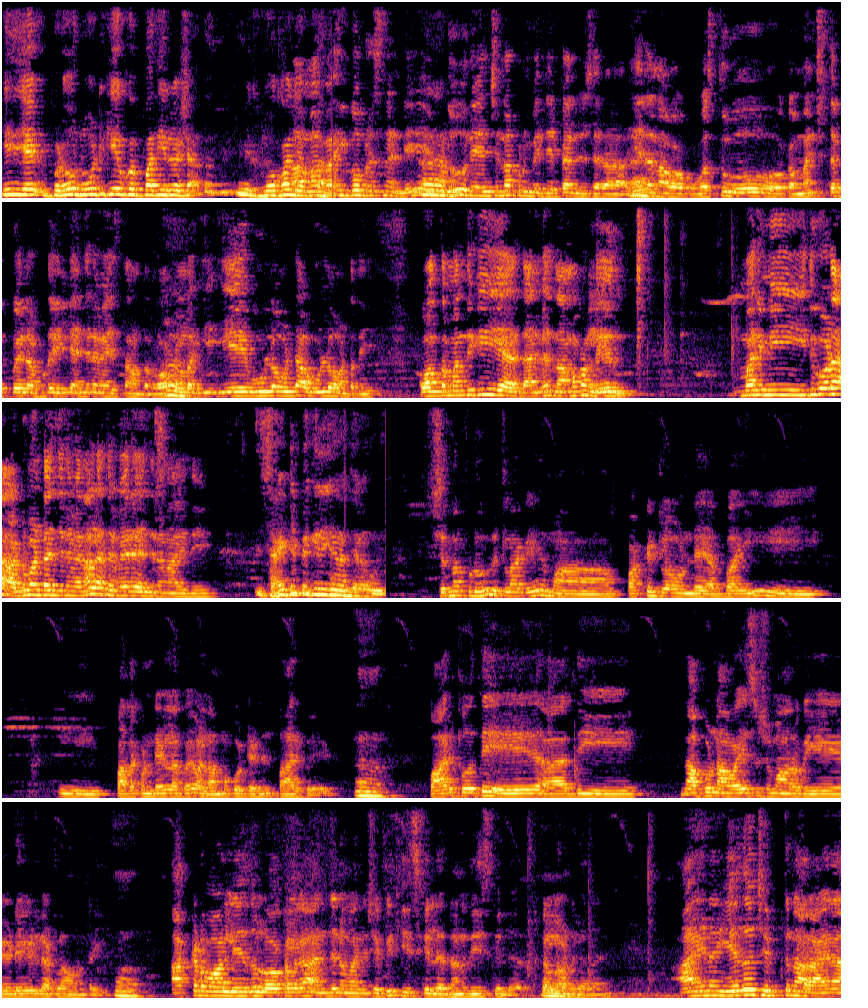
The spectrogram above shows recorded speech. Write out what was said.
ఇది ఇప్పుడు నూటికి ఒక పది ఇరవై శాతం మీకు లోకాన్ని ఇంకో ప్రశ్న అండి. ఇప్పుడు నేను చిన్నప్పుడు మీరు చెప్పాను చూసారా? ఏదైనా ఒక వస్తువు ఒక మనిషి తప్పిపోయినప్పుడు వెళ్ళి అంజనం వేస్తా ఉంటారు. లోకల్లో ఏ- ఏ ఊళ్ళో ఉంటే ఆ ఊళ్ళో ఉంటది. కొంతమందికి దాని మీద నమ్మకం లేదు. మరి మీ ఇది కూడా అటువంటి అంజనమేనా? లేకపోతే వేరే అంజనమా ఇది? సైంటిఫిక్ రీజన్ అని జనం చిన్నప్పుడు ఇట్లాగే మా పక్కింట్లో ఉండే అబ్బాయి ఈ పదకొండేళ్ళ అబ్బాయి వాళ్ళ అమ్మ కొట్టాడని పారిపోయాడు. పారిపోతే అది అప్పుడు నా వయసు సుమారు ఒక ఏడేళ్ళు అట్లా ఉంటాయి. అక్కడ వాళ్ళు ఏదో లోకల్గా అంజనం అని చెప్పి తీసుకెళ్ళారు నన్ను తీసుకెళ్ళారు పిల్లోడు కదా అని. ఆయన ఏదో చెప్తున్నారు ఆయన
